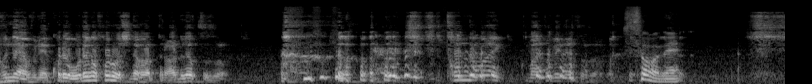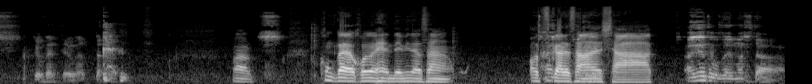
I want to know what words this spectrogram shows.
危ねえ危ねえ。これ俺がフォローしなかったらあれだったぞ。とんでもないまとめになったぞ。そうね。よかったよかった。まあ、今回はこの辺で皆さん、お疲れ様でした。ありがとうございました。あ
